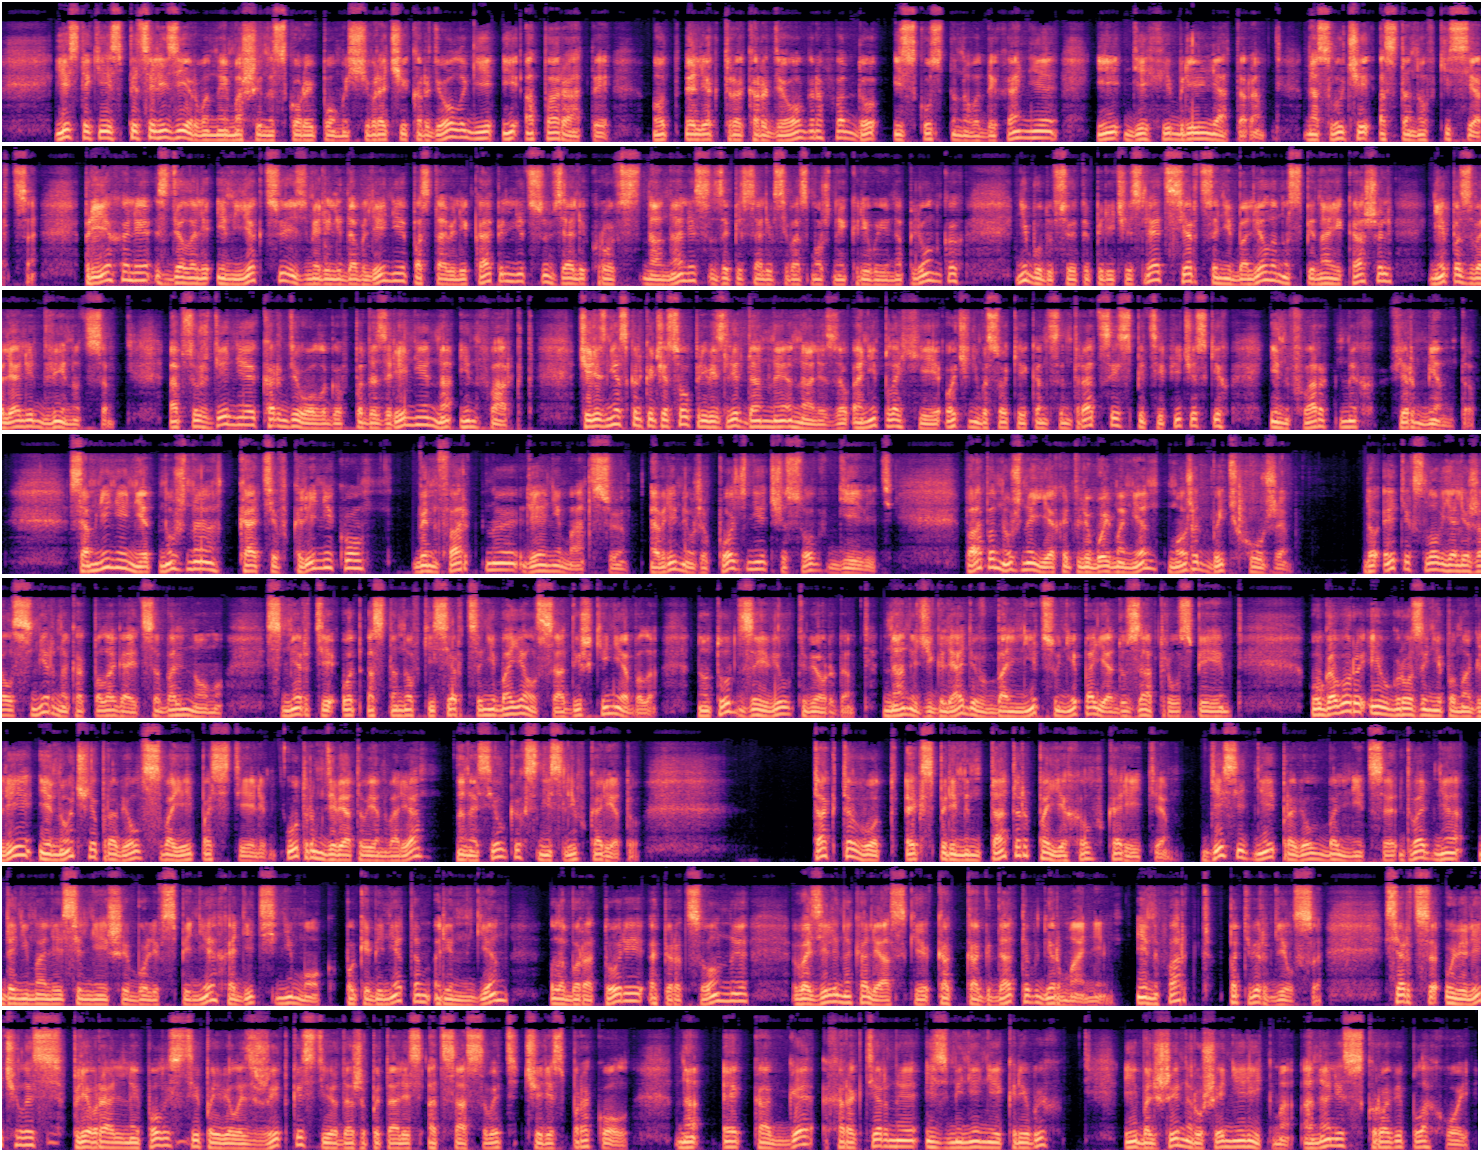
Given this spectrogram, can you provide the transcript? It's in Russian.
Есть такие специализированные машины скорой помощи, врачи-кардиологи и аппараты — от электрокардиографа до искусственного дыхания и дефибриллятора на случай остановки сердца. Приехали, сделали инъекцию, измерили давление, поставили капельницу, взяли кровь на анализ, записали всевозможные кривые на пленках. Не буду все это перечислять, сердце не болело, но спина и кашель не позволяли двинуться. Обсуждение кардиологов, подозрение на инфаркт. Через несколько часов привезли данные анализов. Они плохие, очень высокие концентрации специфических инфарктных ферментов. Сомнений нет, нужно Кате в клинику в инфарктную реанимацию. А время уже позднее, часов девять. Папа нужно ехать, в любой момент может быть хуже. До этих слов я лежал смирно, как полагается больному. Смерти от остановки сердца не боялся, одышки не было. Но тут заявил твердо. На ночь глядя в больницу не поеду, завтра успеем. Уговоры и угрозы не помогли, и ночь я провел в своей постели. Утром 9 января на носилках снесли в карету. Так-то вот, экспериментатор поехал в карете. Десять дней провел в больнице. Два дня донимали сильнейшие боли в спине, ходить не мог. По кабинетам рентген, лаборатории, операционные возили на коляске, как когда-то в Германии. Инфаркт подтвердился. Сердце увеличилось, в плевральной полости появилась жидкость, ее даже пытались отсасывать через прокол. На ЭКГ характерные изменения кривых и большие нарушения ритма, анализ крови плохой.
